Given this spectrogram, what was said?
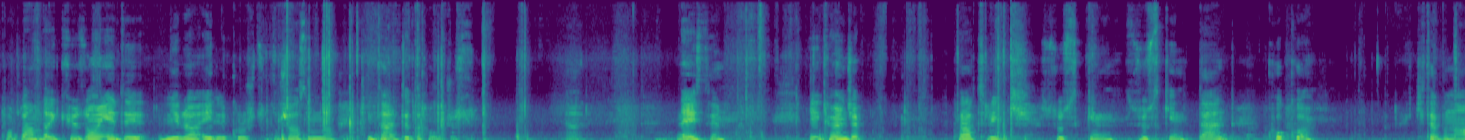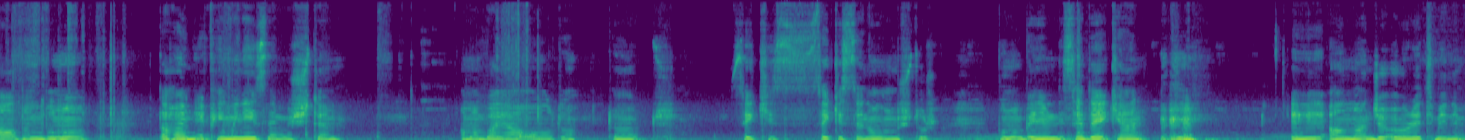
toplamda 217 lira 50 kuruş tutmuş. Aslında internette daha ucuz. Neyse. İlk önce Patrick Suskin Suskind'den Koku kitabını aldım. Bunu daha önce filmini izlemiştim. Ama bayağı oldu. 4 8 8 sene olmuştur. Bunu benim lisedeyken e, Almanca öğretmenim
